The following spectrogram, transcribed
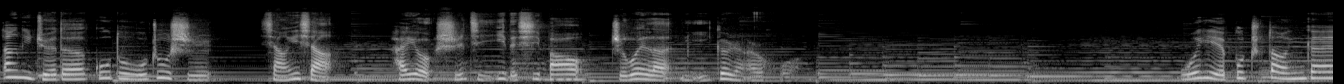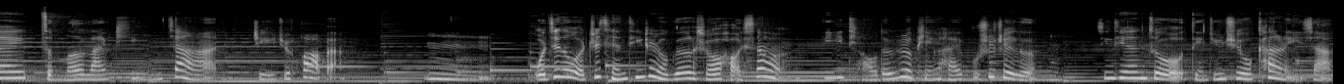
当你觉得孤独无助时，想一想，还有十几亿的细胞只为了你一个人而活。我也不知道应该怎么来评价这一句话吧。嗯，我记得我之前听这首歌的时候，好像第一条的热评还不是这个。今天就点进去又看了一下，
